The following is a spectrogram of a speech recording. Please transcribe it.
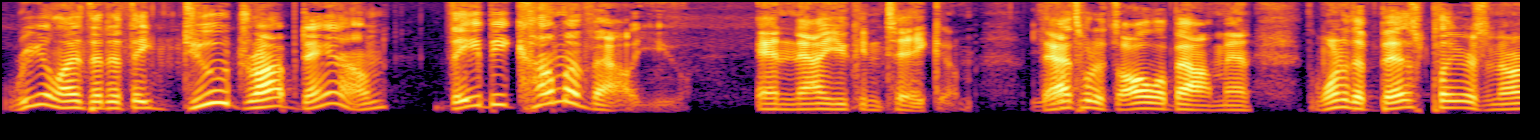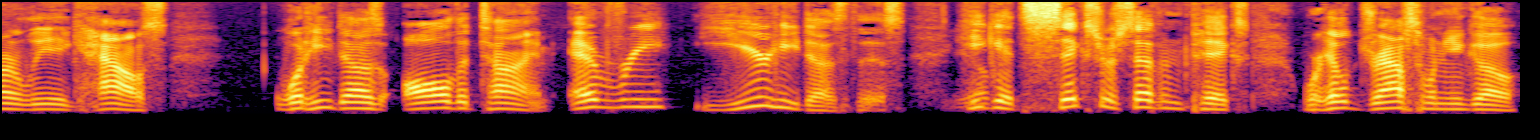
realize that if they do drop down, they become a value, and now you can take them. That's what it's all about, man. One of the best players in our league, House, what he does all the time, every year he does this. He gets six or seven picks where he'll draft someone. You go,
